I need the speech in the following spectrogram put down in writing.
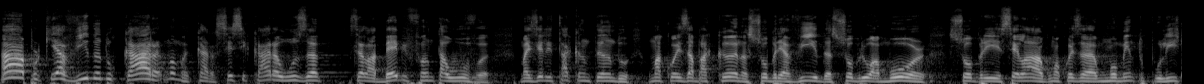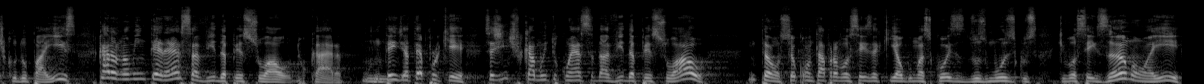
Ah, porque a vida do cara. Não, mas, cara, se esse cara usa, sei lá, bebe Fanta Uva, mas ele tá cantando uma coisa bacana sobre a vida, sobre o amor, sobre, sei lá, alguma coisa, um momento político do país, cara, não me interessa a vida pessoal do cara. Entende? Até porque, se a gente ficar muito com essa da vida pessoal. Então, se eu contar pra vocês aqui algumas coisas dos músicos que vocês amam aí,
